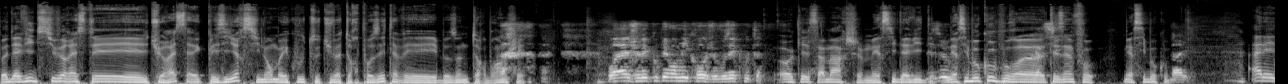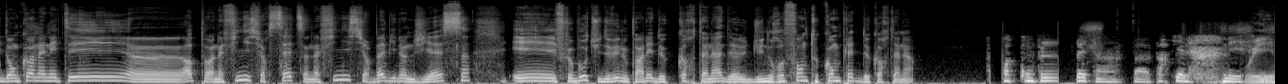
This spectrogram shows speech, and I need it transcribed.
Bah, David, si tu veux rester, tu restes avec plaisir. Sinon, bah écoute, tu vas te reposer, t'avais besoin de te rebrancher. Ouais, je vais couper mon micro, je vous écoute. ok, ça marche. Merci David. Bisous. Merci beaucoup pour euh, Merci. tes infos. Merci beaucoup. Bye. Allez, donc on en était... euh, hop, on a fini sur 7, on a fini sur Babylon JS. Et Flobo, tu devais nous parler de Cortana, de- d'une refonte complète de Cortana. Pas complète, hein, pas partielle. Mais Oui.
